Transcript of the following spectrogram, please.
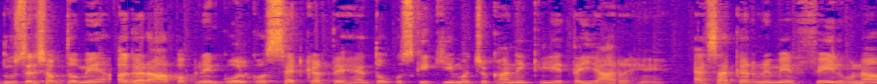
दूसरे शब्दों में, अगर आप अपने गोल को सेट करते हैं तो उसकी कीमत चुकाने के लिए तैयार रहें। ऐसा करने में फेल होना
